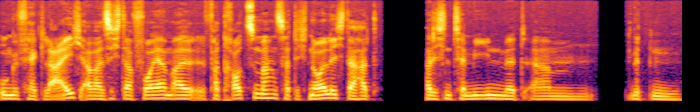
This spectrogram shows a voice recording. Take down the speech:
ungefähr gleich, aber sich da vorher mal vertraut zu machen, das hatte ich neulich, da hat, hatte ich einen Termin mit, ähm, mit einem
